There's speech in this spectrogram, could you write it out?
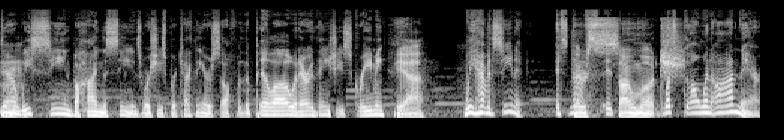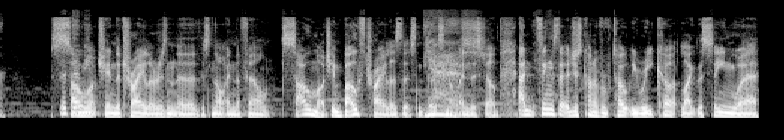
Darren, mm. we've seen behind the scenes where she's protecting herself with a pillow and everything. She's screaming. Yeah. We haven't seen it. It's not. There's it, so much. What's going on there? So mean, much in the trailer, isn't there? That's not in the film. So much in both trailers that's, that's not in this film, and things that are just kind of totally recut, like the scene where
